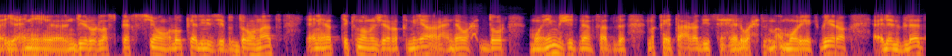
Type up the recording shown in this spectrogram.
يعني نديروا l'aspersion localisée بال drone ات. يعني هذه التكنولوجيا الرقمية راه عندها واحد الدور مهم جدا في هذا القطاع. غادي يسهل واحد الماموريه كبيرة على البلاد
